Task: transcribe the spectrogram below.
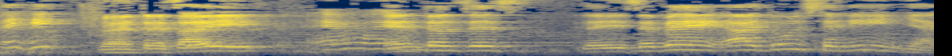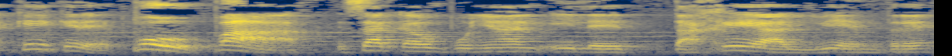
Sí, lo entres ahí. es muy. Entonces le dice, ven, ay, dulce niña, ¿qué querés? ¡Pum! ¡Pa! Saca un puñal y le tajea el vientre,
